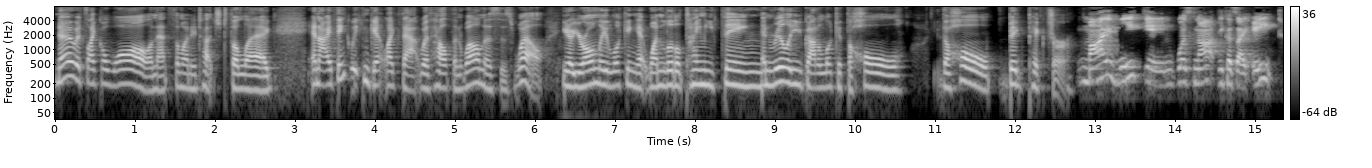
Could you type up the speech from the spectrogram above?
no, it's like a wall, and that's the one who touched the leg. And I think we can get like that with health and wellness as well. You know, you're only looking at one little tiny thing, and really you've got to look at the whole the whole big picture. My weight gain was not because I ate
